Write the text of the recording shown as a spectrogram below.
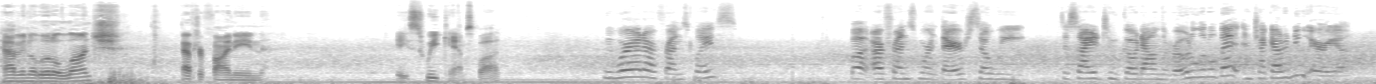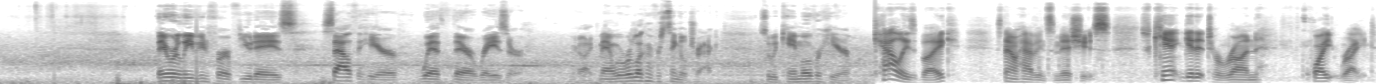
Having a little lunch after finding a sweet camp spot. We were at our friend's place, but our friends weren't there, so we decided to go down the road a little bit and check out a new area. They were leaving for a few days south of here with their Razor. We were like, man, we were looking for single track. So we came over here. Callie's bike is now having some issues. So can't get it to run quite right.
